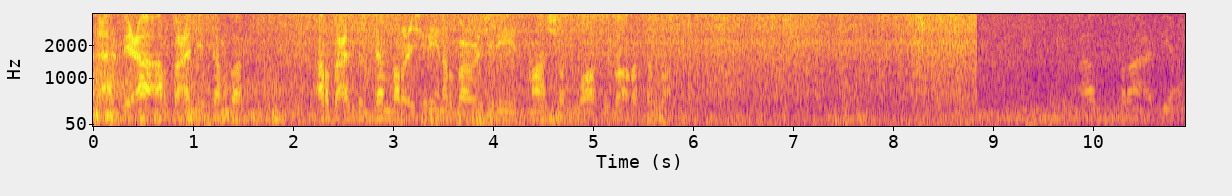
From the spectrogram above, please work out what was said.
الأربعاء 4 ديسمبر 4 سبتمبر 2024 ما شاء الله تبارك الله. Yeah.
